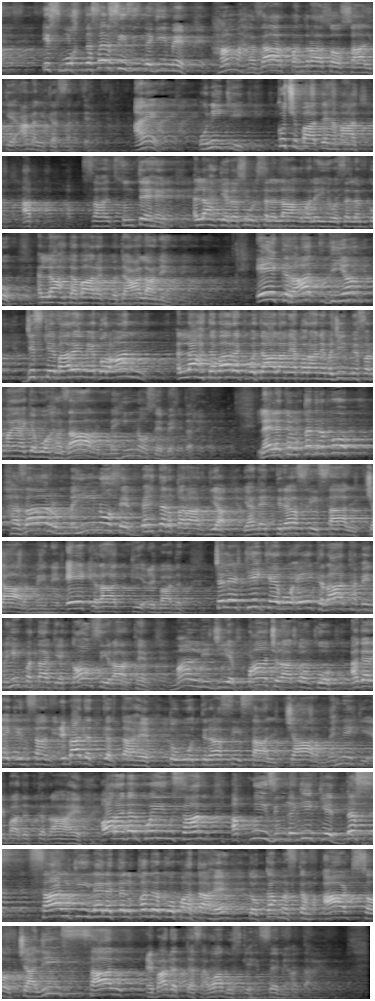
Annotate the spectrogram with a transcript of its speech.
اس مختصر سی زندگی میں ہم ہزار پندرہ سو سال کے عمل کر سکتے ہیں۔ آئیں، انہی کی کچھ باتیں ہم آج اب سنتے ہیں۔ اللہ کے رسول صلی اللہ علیہ وسلم کو اللہ تبارک و تعالی نے ایک رات دیا جس کے بارے میں قرآن اللہ تبارک و تعالی نے قرآن مجید میں فرمایا کہ وہ ہزار مہینوں سے بہتر ہے۔ لیلت القدر کو ہزار مہینوں سے بہتر قرار دیا یعنی تراسی سال چار مہینے، ایک رات کی عبادت۔ چلے ٹھیک ہے، وہ ایک رات ہمیں نہیں پتا کہ کون سی رات ہے۔ مان لیجیے پانچ راتوں کو اگر ایک انسان عبادت کرتا ہے تو وہ تراسی سال چار مہینے کی عبادت کر رہا ہے۔ اور اگر کوئی انسان اپنی زندگی کے دس سال کی لیلت القدر کو پاتا ہے، تو کم از کم آٹھ سو چالیس سال عبادت کا ثواب اس کے حصے میں آتا ہے۔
